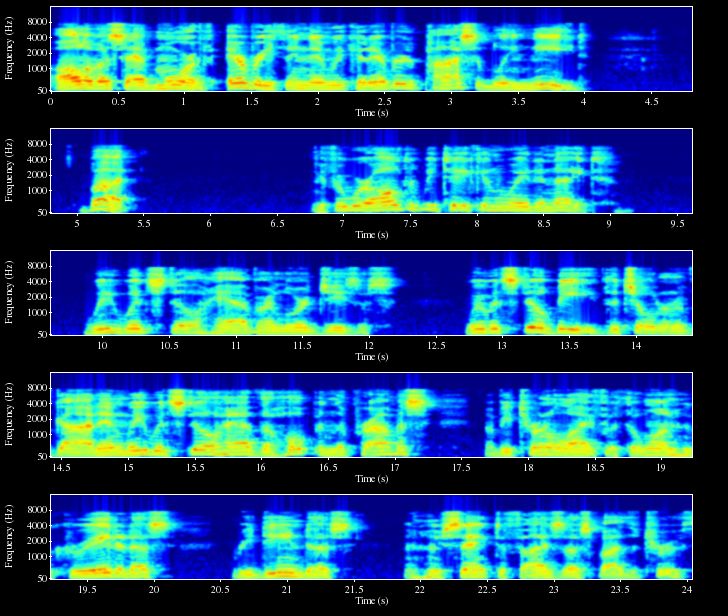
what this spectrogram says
All of us have more of everything than we could ever possibly need. But if it were all to be taken away tonight, we would still have our Lord Jesus. We would still be the children of God, and we would still have the hope and the promise of eternal life with the one who created us, redeemed us, and who sanctifies us by the truth.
